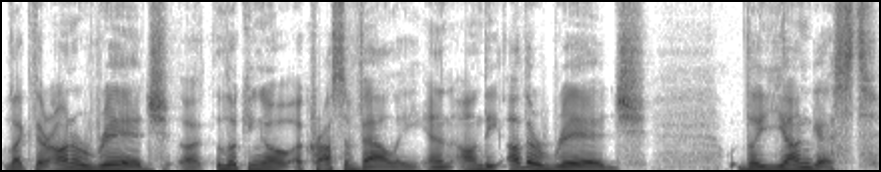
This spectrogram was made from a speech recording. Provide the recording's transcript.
like they're on a ridge, uh, looking o- across a valley, and on the other ridge, the youngest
